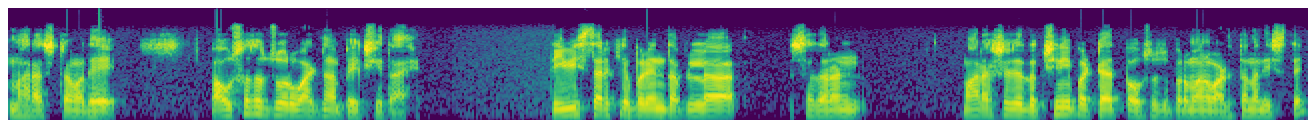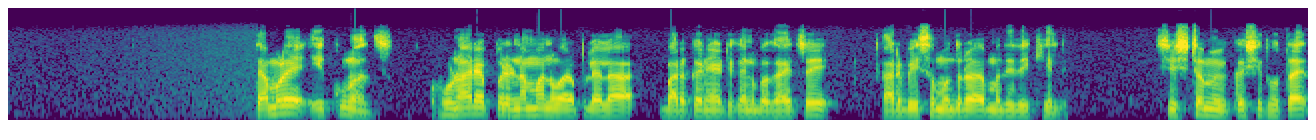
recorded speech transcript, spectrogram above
महाराष्ट्रामध्ये पावसाचा जोर वाढणं अपेक्षित आहे. तेवीस तारखेपर्यंत आपल्याला साधारण महाराष्ट्राच्या दक्षिणी पट्ट्यात पावसाचं प्रमाण वाढताना दिसते. त्यामुळे एकूणच होणाऱ्या परिणामांवर आपल्याला बारकाईने या ठिकाणी बघायचं आहे अरबी समुद्रामध्ये देखील सिस्टम विकसित होत आहेत.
